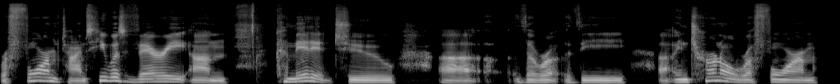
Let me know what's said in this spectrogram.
reform times, he was very um, committed to uh, the the uh, internal reform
